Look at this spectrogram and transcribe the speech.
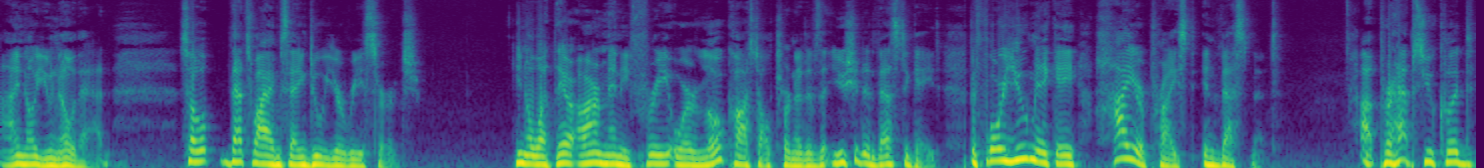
I know you know that. So that's why I'm saying do your research you know what? There are many free or low cost alternatives that you should investigate before you make a higher priced investment. Uh, perhaps you could,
